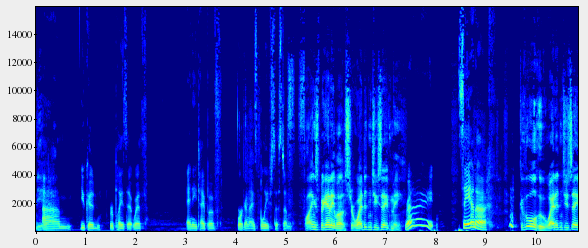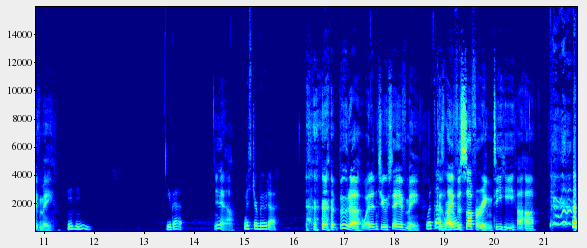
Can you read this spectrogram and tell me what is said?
Yeah. Um, you could replace it with any type of organized belief system. Flying spaghetti monster, why didn't you save me? Right. Santa. Cthulhu, why didn't you save me? hmm You bet. Yeah. Mr. Buddha. Buddha, why didn't you save me? What's up, Because life is suffering. Tee hee, haha.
